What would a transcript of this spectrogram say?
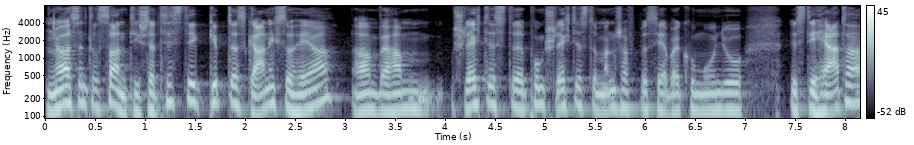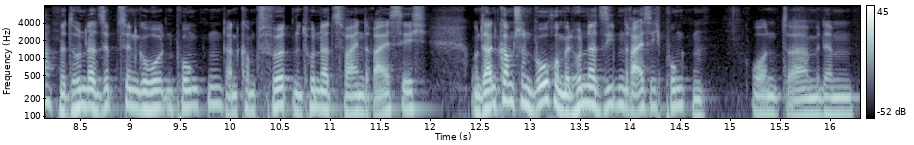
Ja, ist interessant. Die Statistik gibt es gar nicht so her. Ähm, wir haben schlechteste, Punkt schlechteste Mannschaft bisher bei Comunio ist die Hertha mit 117 geholten Punkten. Dann kommt Fürth mit 132. Und dann kommt schon Bochum mit 137 Punkten. Und äh, mit einem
